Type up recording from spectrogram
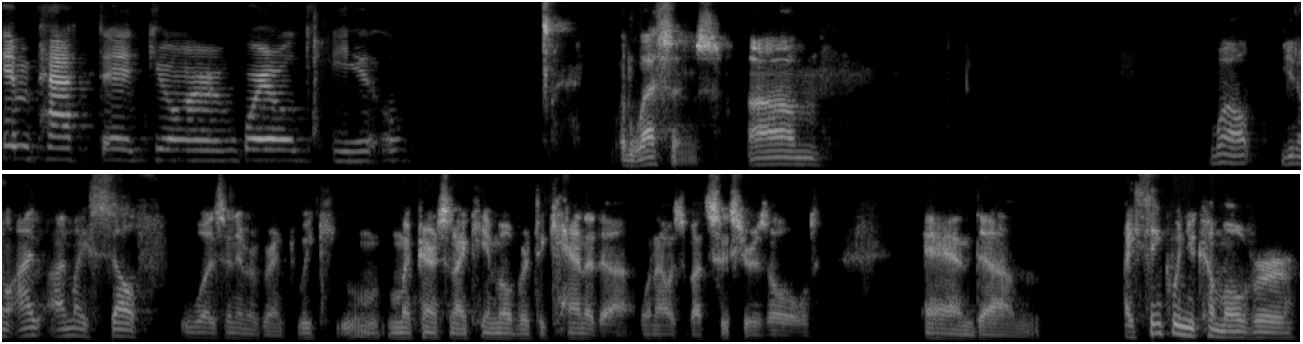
impacted your worldview? What lessons? Um Well, you know, I, I myself was an immigrant. We, my parents and I came over to Canada when I was about six years old, and um, I think when you come over,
